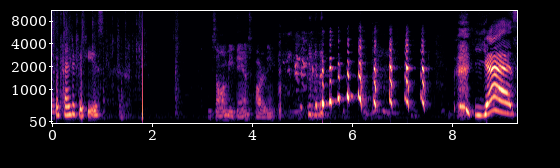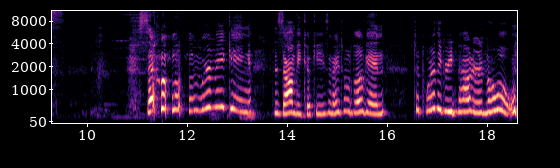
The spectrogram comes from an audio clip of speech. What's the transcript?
what kind of cookies? Zombie dance party. yes! So, we're making the zombie cookies, and I told Logan to pour the green powder in the hole.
